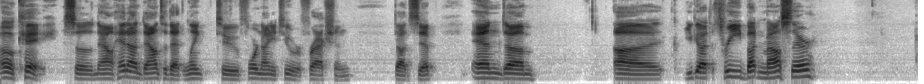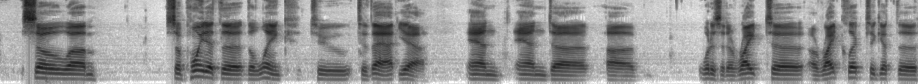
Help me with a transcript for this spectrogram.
Okay, so now head on down to that link to 492 refraction.zip, and um, uh, you got three button mouse there. So um, so point at the the link to to that. Yeah and and uh, uh, what is it? A right uh, a right click to get the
